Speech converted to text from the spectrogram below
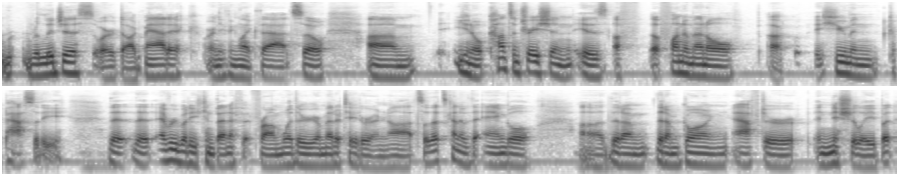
r- religious or dogmatic or anything like that. So, um, you know, concentration is a, f- a fundamental uh, human capacity that, that everybody can benefit from, whether you're a meditator or not. So that's kind of the angle uh, that I'm that I'm going after initially. But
